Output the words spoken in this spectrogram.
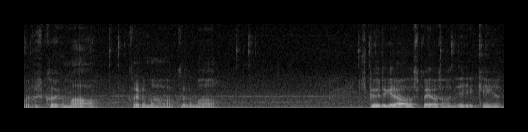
We'll just click them all. Click them all, click them all. It's good to get all the spells on you you can.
